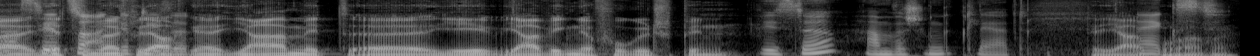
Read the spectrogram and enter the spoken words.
ja aber du jetzt zum Beispiel auch äh, Ja mit äh, je, Ja wegen der Vogelspinnen, Siehst du, haben wir schon geklärt. der Next. Jaguare.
